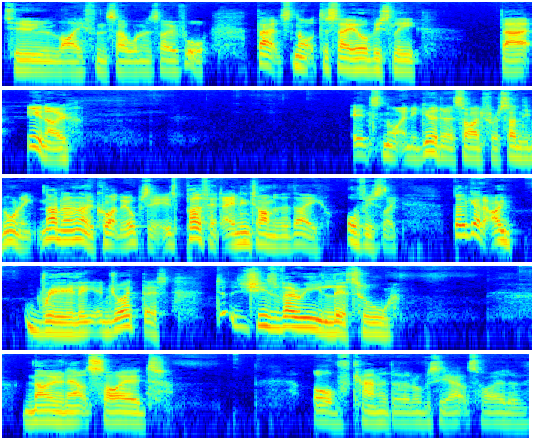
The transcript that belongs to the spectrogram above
to life and so on and so forth. That's not to say, obviously, that, you know, it's not any good aside for a Sunday morning. No, no, no, quite the opposite. It's perfect any time of the day, obviously. But again, I really enjoyed this. She's very little known outside of Canada and obviously outside of,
